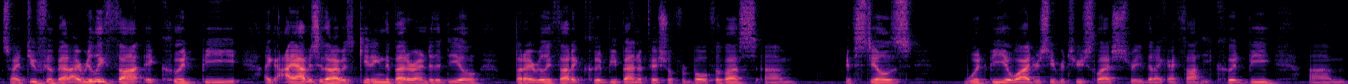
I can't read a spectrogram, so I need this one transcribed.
so I do feel bad. I really thought it could be like I obviously thought I was getting the better end of the deal, but I really thought it could be beneficial for both of us. Um, if Stills would be a wide receiver two slash three that like I thought he could be. Um,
